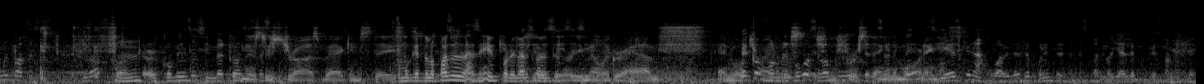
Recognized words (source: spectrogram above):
muy bajas expectativas. Comienzo sin ver todas estas. Como que te lo pasas así por el arco. Sí, sí, sí. 30 milligrams. And we'll Ya try to conforme el juego se va poniendo interesante, si es que en la jugabilidad se pone interesante es cuando ya le empiezo a meter.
